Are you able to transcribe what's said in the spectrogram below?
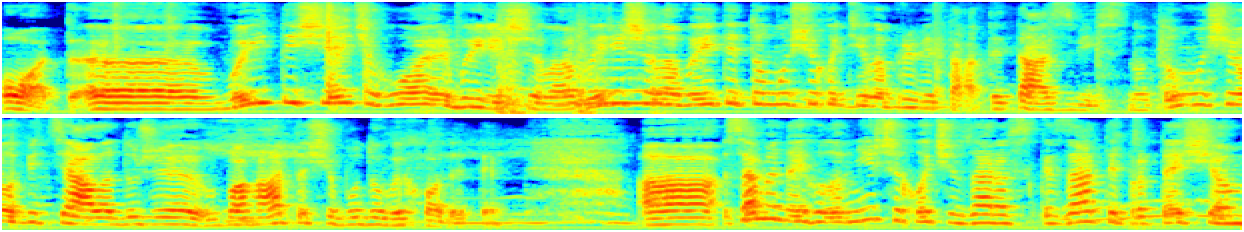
От, е, вийти ще чого вирішила. Вирішила вийти, тому що хотіла привітати. Та, звісно, тому що обіцяла дуже багато, що буду виходити. А саме найголовніше хочу зараз сказати про те, що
